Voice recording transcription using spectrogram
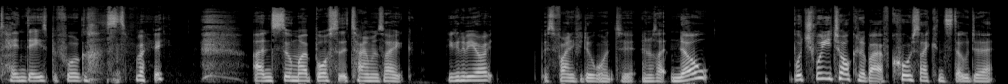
10 days before Glastonbury. and so my boss at the time was like, You're going to be all right? It's fine if you don't want to. And I was like, No, which what are you talking about? Of course I can still do it.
